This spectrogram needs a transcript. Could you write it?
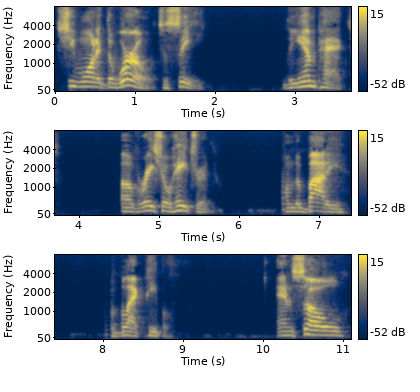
she wanted the world to see the impact of racial hatred on the body of black people. And so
